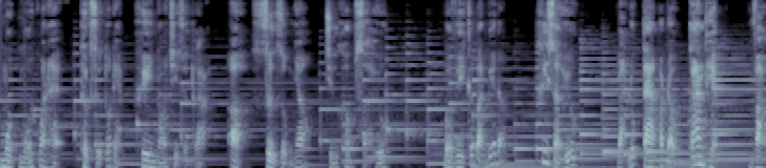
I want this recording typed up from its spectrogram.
một mối quan hệ thực sự tốt đẹp khi nó chỉ dừng lại ở sử dụng nhau chứ không sở hữu. Bởi vì các bạn biết đó khi sở hữu, là lúc ta bắt đầu can thiệp vào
